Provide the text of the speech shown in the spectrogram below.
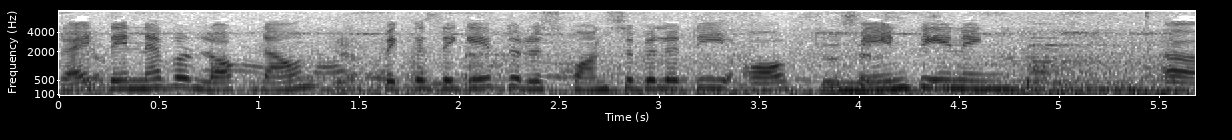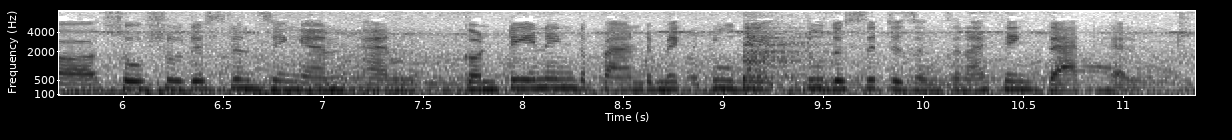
right, Yeah. they never locked down Yeah. because they gave the responsibility of the citizens. Uh, social distancing and, and containing the pandemic to the to the citizens, and I think that helped.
